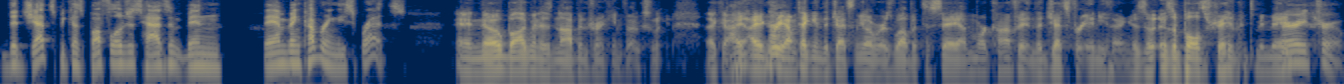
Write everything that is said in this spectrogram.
the Jets because Buffalo just hasn't been. They haven't been covering these spreads. And no, Bogman has not been drinking, folks. Like I, I'm agree, not. I'm taking the Jets in the over as well. But to say I'm more confident in the Jets for anything is a, is a bold statement to be made. Very true.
